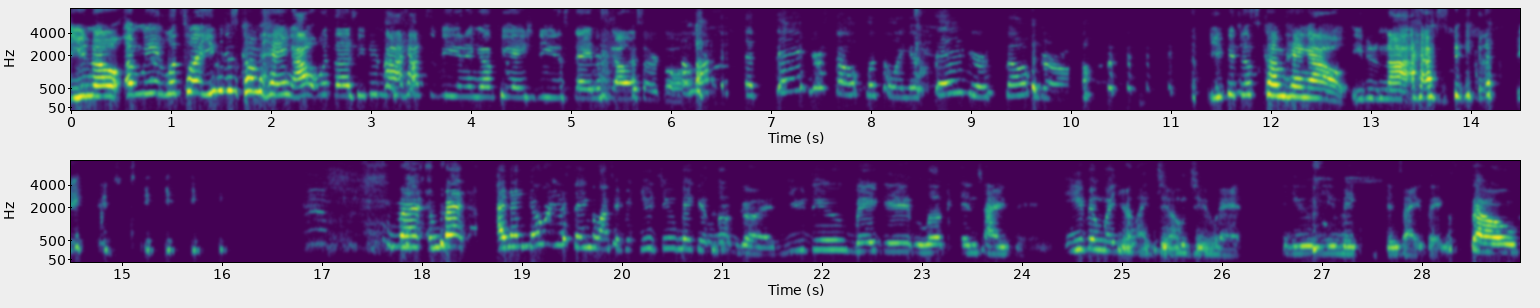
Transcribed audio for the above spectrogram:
You know, I mean, Latoya, you can just come hang out with us. You do not have to be getting a PhD to stay in the scholar circle. Save yourself, Latoya. Save yourself, girl. you could just come hang out. You do not have to get a PhD. but but and I know what you're saying, Alante, but you do make it look good. You do make it look enticing. Even when you're like, don't do it you you make it enticing. So,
